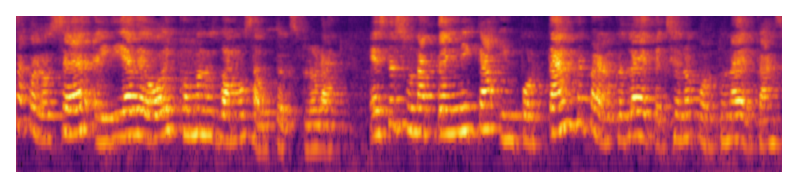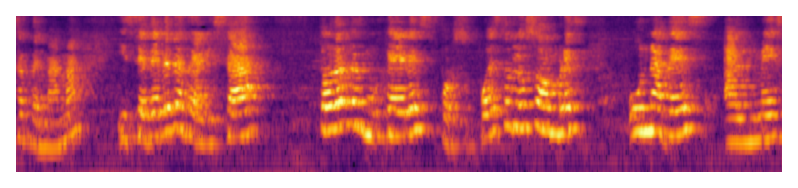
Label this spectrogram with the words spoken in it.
conocer el día de hoy cómo nos vamos a autoexplorar. Esta es una técnica importante para lo que es la detección oportuna del cáncer de mama y se debe de realizar todas las mujeres, por supuesto los hombres, una vez al mes.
